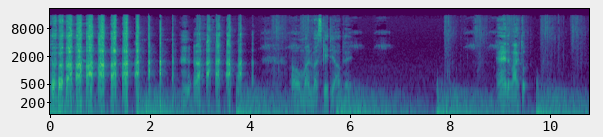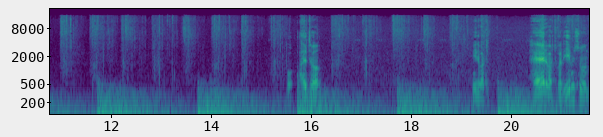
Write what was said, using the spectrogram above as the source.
oh Mann, was geht hier ab, ey? Hä, da war ich doch... Boah, Alter. Nee, da war ich doch... Hä, da war ich doch gerade eben schon.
